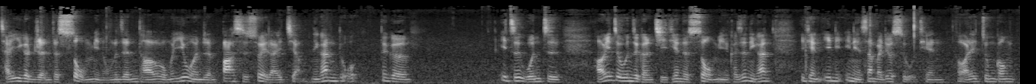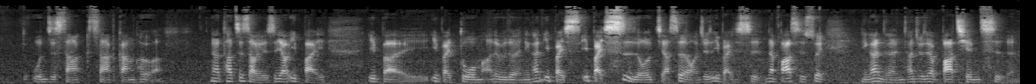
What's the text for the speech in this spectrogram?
才一个人的寿命。我们人逃，我们英文人八十岁来讲，你看我那个一只蚊子，好，一只蚊子可能几天的寿命，可是你看一天一年一年三百六十五天，哇，你总共蚊子杀杀刚好啊，那它至少也是要一百。一百一百多嘛，对不对？你看一百四一百四哦，假设哦，就是一百四。那八十岁，你看可能它就是要八千次的呢。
